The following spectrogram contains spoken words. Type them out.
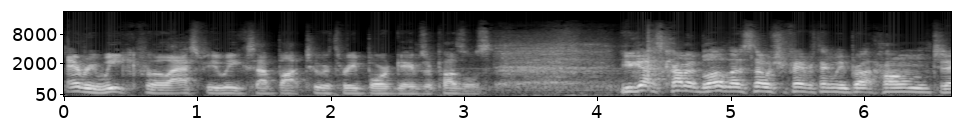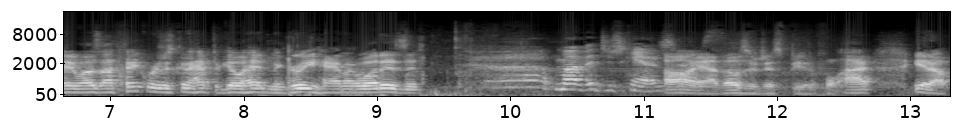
every week for the last few weeks, I've bought two or three board games or puzzles. You guys comment below. Let us know what your favorite thing we brought home today was. I think we're just gonna have to go ahead and agree, Hannah. What is it? My vintage canisters. Oh yeah, those are just beautiful. I, you know,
